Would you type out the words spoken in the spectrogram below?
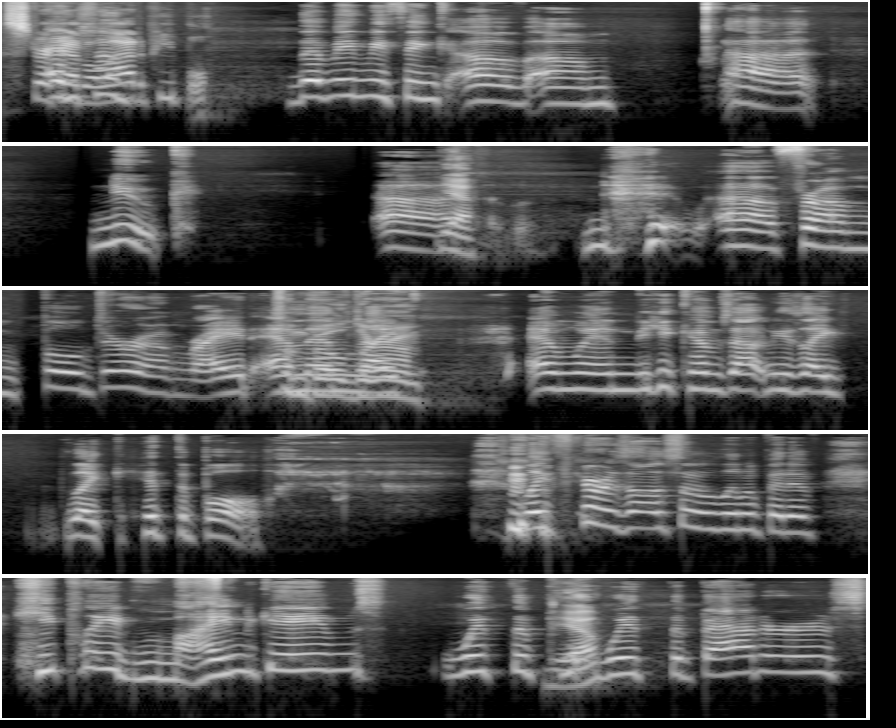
struck and out a lot of people. That made me think of um uh Nuke. Uh Yeah. uh from Bull Durham, right? And From then Bull like Durham. and when he comes out and he's like like hit the bull like there was also a little bit of he played mind games with the Yeah. with the batters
